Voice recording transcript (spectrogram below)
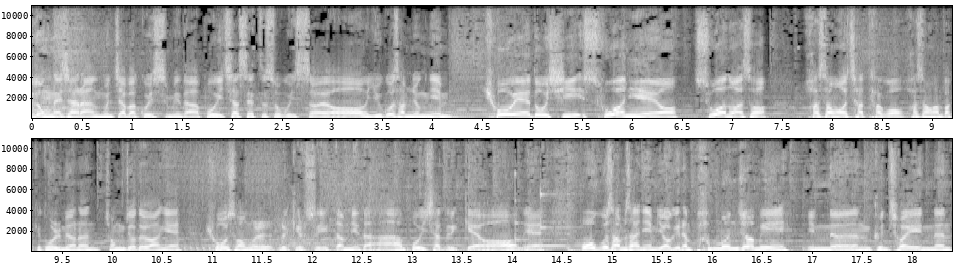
우리 동네 자랑 문자 받고 있습니다. 보이차 세트 쏘고 있어요. 6536님, 효의 도시 수원이에요. 수원 와서 화성 어차 타고 화성 한 바퀴 돌면은 정조대왕의 효성을 느낄 수 있답니다. 보이차 드릴게요. 예. 5934님, 여기는 판문점이 있는 근처에 있는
